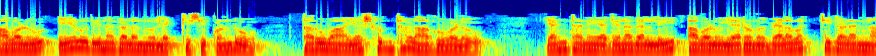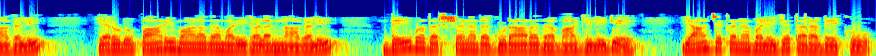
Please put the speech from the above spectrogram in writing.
ಅವಳು ಏಳು ದಿನಗಳನ್ನು ಲೆಕ್ಕಿಸಿಕೊಂಡು ತರುವಾಯ ಶುದ್ಧಳಾಗುವಳು. ಎಂಟನೆಯ ದಿನದಲ್ಲಿ ಅವಳು ಎರಡು ಬೆಳವಕ್ಕಿಗಳನ್ನಾಗಲಿ, ಎರಡು ಪಾರಿವಾಳದ ಮರಿಗಳನ್ನಾಗಲಿ, ದೇವದರ್ಶನದ ಗುಡಾರದ ಬಾಗಿಲಿಗೆ ಯಾಜಕನ ಬಳಿಗೆ ತರಬೇಕು.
